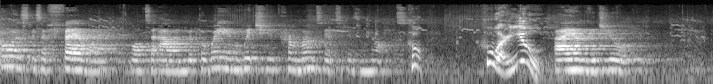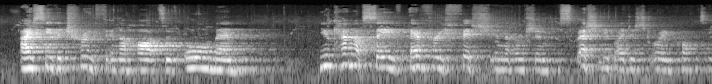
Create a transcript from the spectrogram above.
cause is a fair one, Walter Allen, but the way in which you promote it is not. Who, who are you? I am the jewel. I see the truth in the hearts of all men. You cannot save every fish in the ocean, especially by destroying property.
